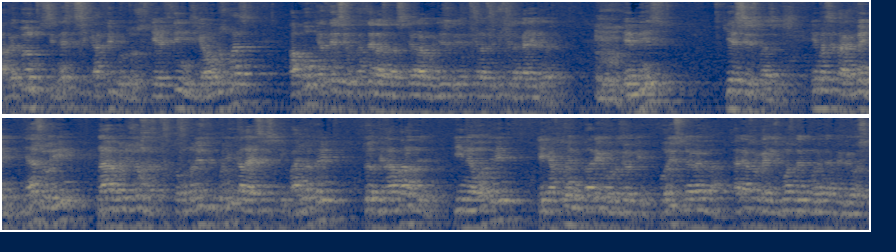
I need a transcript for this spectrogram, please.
απαιτούν συνέστηση καθήκοντος και ευθύνης για όλους μας από όποια θέση ο καθένας μας για να αγωνίζεται και να πετύχει τα καλύτερα. Εμείς και εσείς μαζί είμαστε ταγμένοι μια ζωή να αγωνιζόμαστε. Το γνωρίζετε πολύ καλά εσείς και οι παλιότεροι, το αντιλαμβάνονται οι νεότεροι και γι' αυτό είναι παρήγορο, διότι χωρίς συνεργασία κανένας οργανισμός δεν μπορεί να επιβιώσει.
